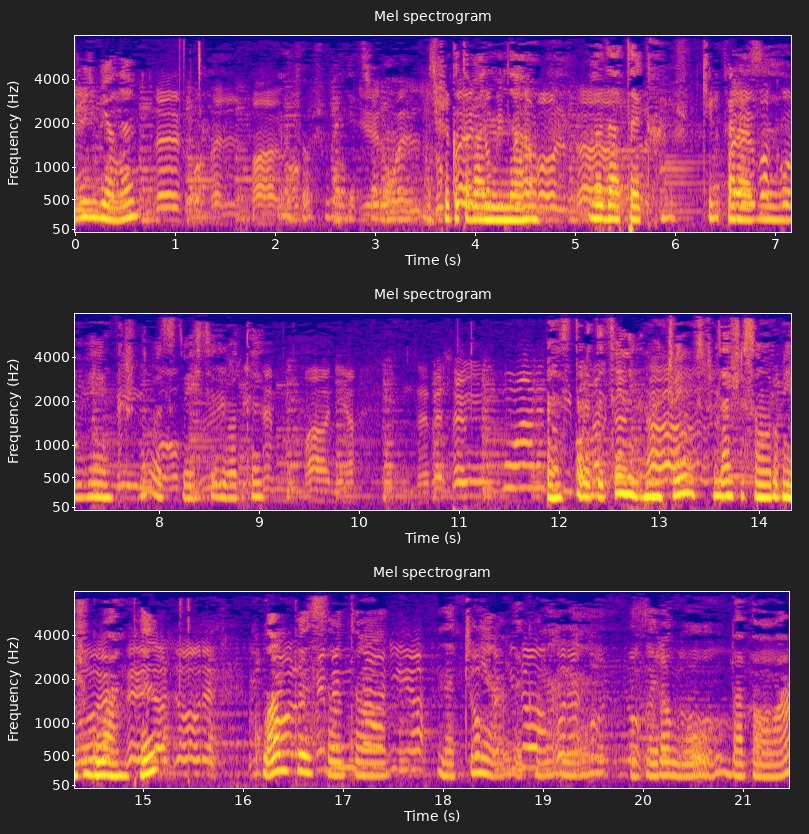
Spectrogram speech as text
rzeźbione, no to już będzie trzeba. być przygotowanym na wydatek już kilka razy większy, nawet 200 zł. Z tradycyjnych naczyń w sprzedaży są również głampy. Głampy są to naczynia wykonane z rogu bawoła.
